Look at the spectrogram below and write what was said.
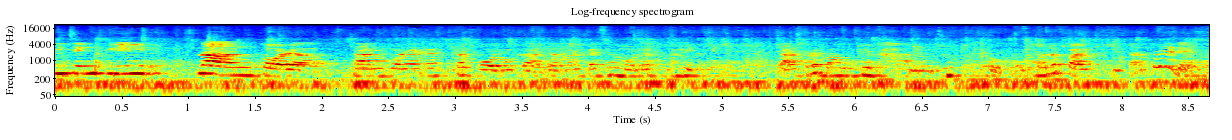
কিচেন ক্লিন স্নান করা। স্নান করাটা একটা বড় কাজ, আমার কাছে মনে হয়। তারপরে বাহুকে ভালো যুক্ত হলো পার্ট থ্রি তারপরে rest।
